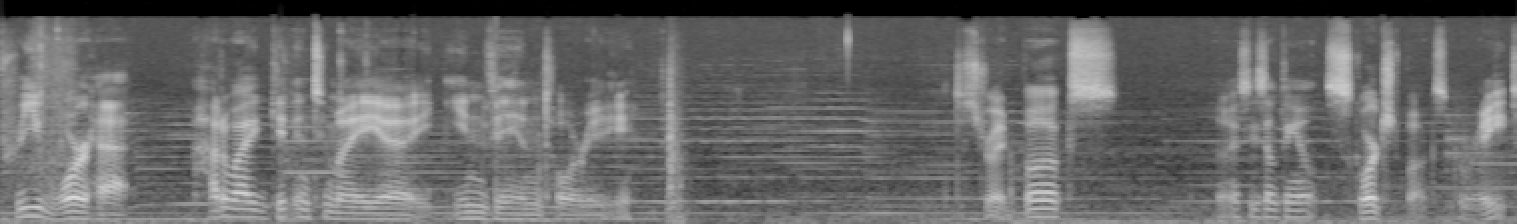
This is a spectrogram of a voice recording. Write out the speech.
Pre-war hat. How do I get into my uh, inventory? Destroyed books. Did I see something else? Scorched books. Great.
